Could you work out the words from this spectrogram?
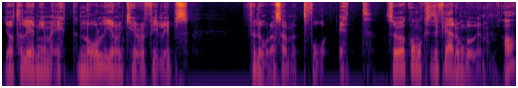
Jag tar ledningen med 1-0 genom Kira Phillips. Förlorar sen med 2-1. Så jag kom också till fjärde omgången. Ja,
